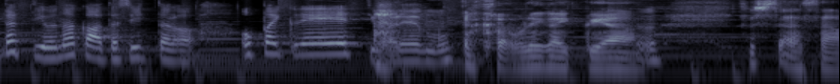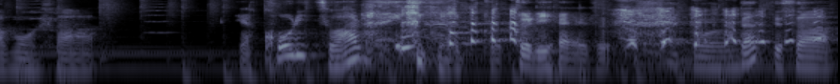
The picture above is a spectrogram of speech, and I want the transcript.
だって夜中私行ったら「おっぱいくれ」って言われるもん だから俺が行くやん。うんそしたらさ、もうさ、いや、効率悪いんやって、とりあえず。もうだってさ、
